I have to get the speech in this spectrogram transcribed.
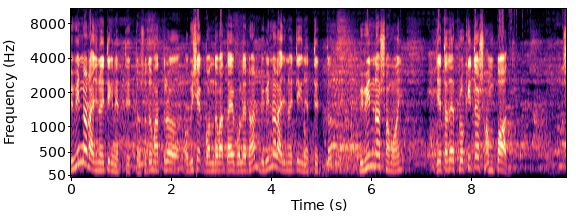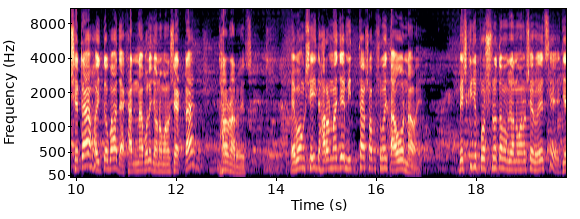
বিভিন্ন রাজনৈতিক নেতৃত্ব, শুধুমাত্র অভিষেক বন্দ্যোপাধ্যায় বলে নন, বিভিন্ন রাজনৈতিক নেতৃত্ব বিভিন্ন সময় যে তাদের প্রকৃত সম্পদ, সেটা হয়তোবা দেখান না বলে জনমানুষের একটা ধারণা রয়েছে। এবং সেই ধারণা যে মিথ্যা সবসময় তাও নয়। বেশ কিছু প্রশ্ন তো রয়েছে যে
